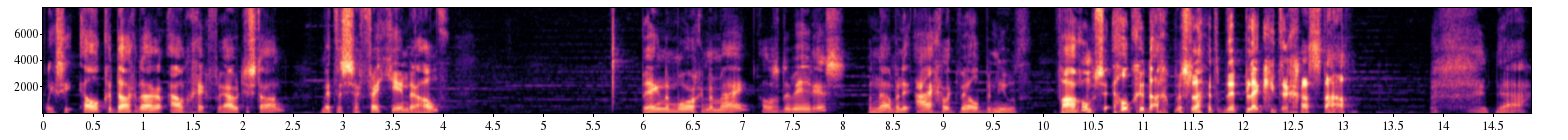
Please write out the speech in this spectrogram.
Ik zie elke dag daar een oud gek vrouwtje staan met een servetje in de hand. Breng hem morgen naar mij als het er weer is. Want nou ben ik eigenlijk wel benieuwd waarom ze elke dag besluit op dit plekje te gaan staan. Ja.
